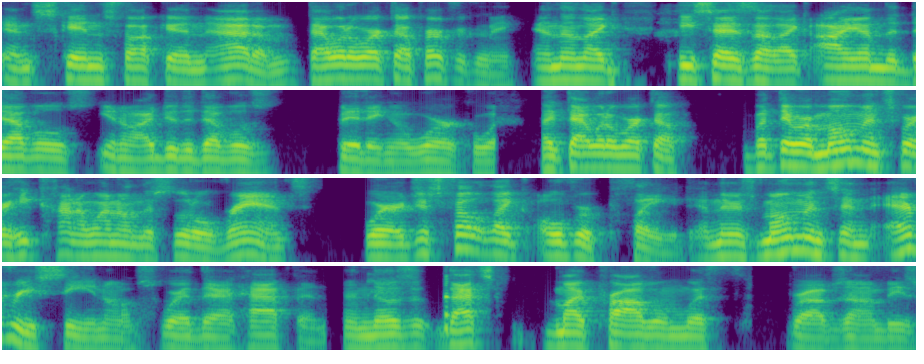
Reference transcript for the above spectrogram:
and skins fucking Adam. That would have worked out perfectly. And then like he says that like I am the devil's, you know, I do the devil's bidding or work or. Like that would have worked out. But there were moments where he kind of went on this little rant where it just felt like overplayed. And there's moments in every scene else where that happened. And those that's my problem with Rob Zombies.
